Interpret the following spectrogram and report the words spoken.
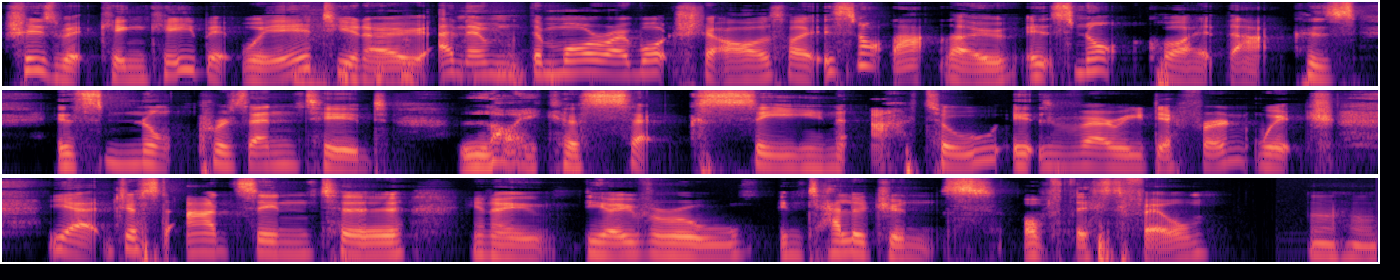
she's a bit kinky, a bit weird, you know. and then the more I watched it, I was like, it's not that though. It's not quite that because it's not presented like a sex scene at all. It's very different, which, yeah, just adds into, you know, the overall intelligence of this film. Mm-hmm.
